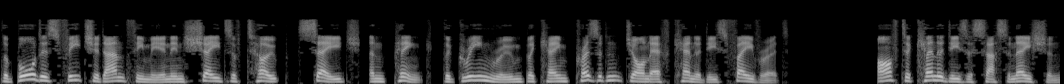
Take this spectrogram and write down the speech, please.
The borders featured anthemion in shades of taupe, sage, and pink. The Green Room became President John F. Kennedy's favorite. After Kennedy's assassination,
